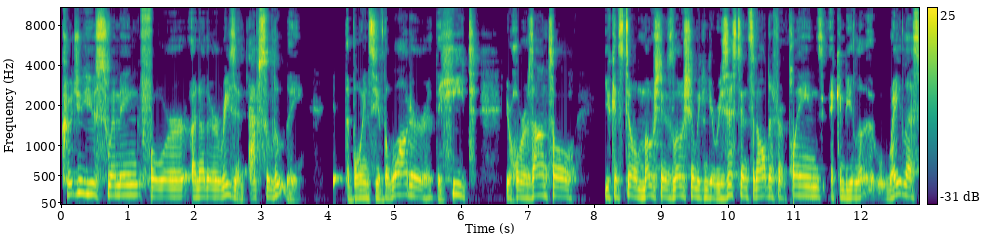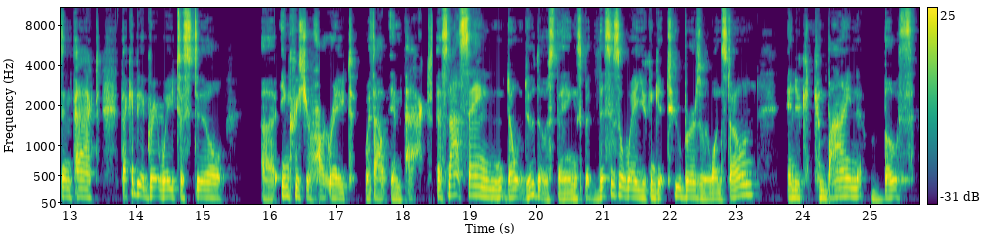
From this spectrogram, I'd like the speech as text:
Could you use swimming for another reason? Absolutely. The buoyancy of the water, the heat, your horizontal. You can still motion as lotion. We can get resistance in all different planes. It can be way less impact. That can be a great way to still uh, increase your heart rate without impact. It's not saying don't do those things, but this is a way you can get two birds with one stone and you can combine both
